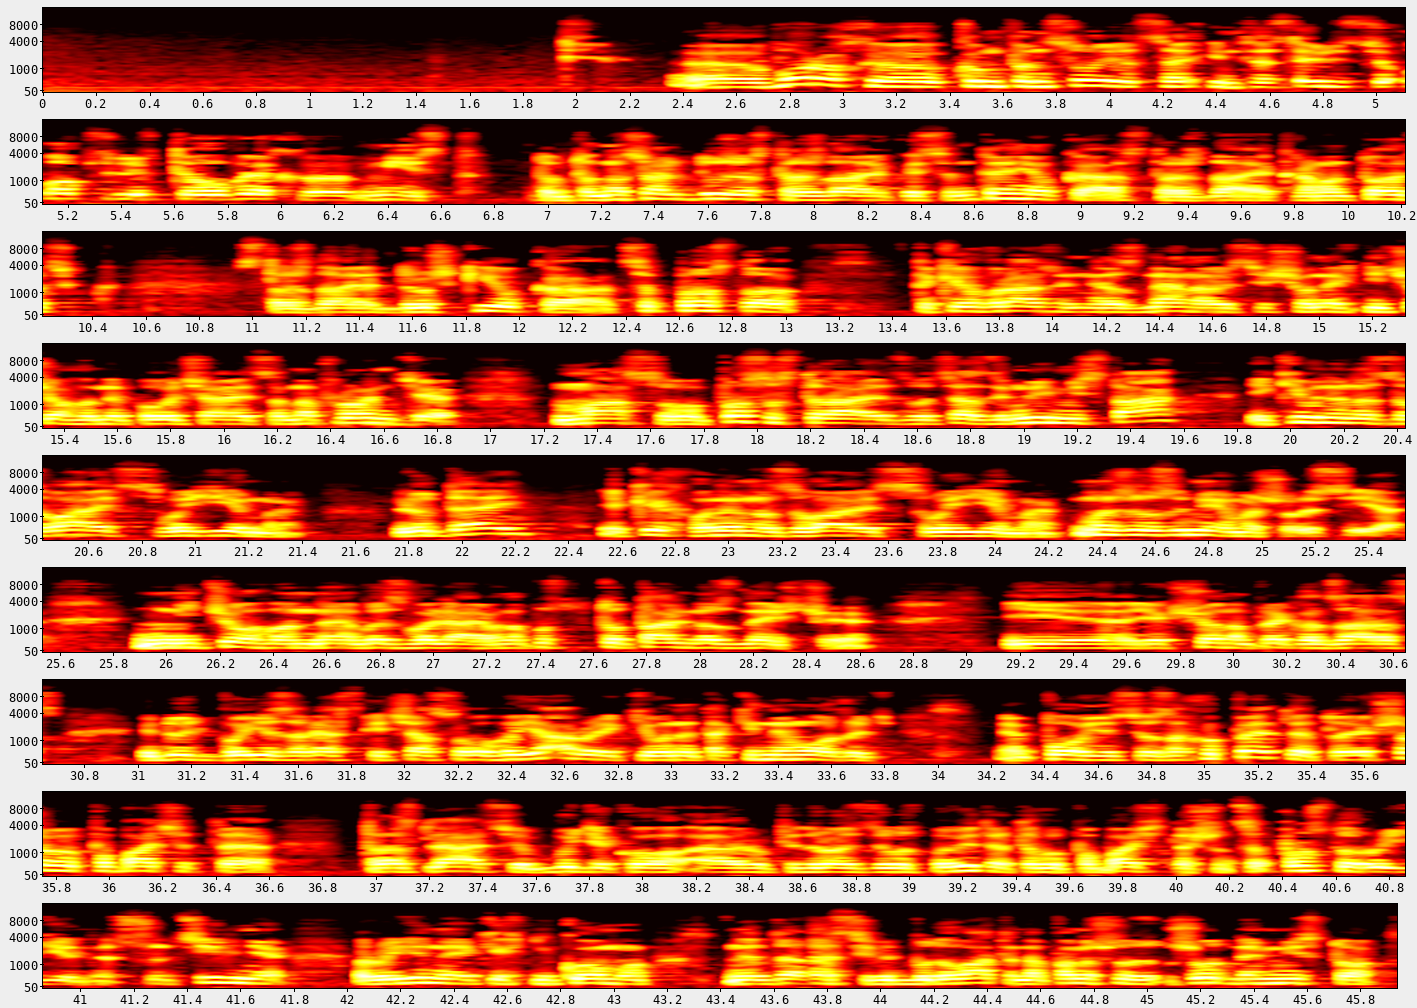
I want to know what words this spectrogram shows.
Е, Ворог е, компенсує це інтенсивністю обстрілів тилових е, міст. Тобто, на жаль, дуже страждає Костянтинівка, страждає Краматорськ, страждає Дружківка. Це просто таке враження з ненависті, що в них нічого не виходить на фронті. Масово просто стирають з лиця землі міста, які вони називають своїми людей. Яких вони називають своїми, ми ж розуміємо, що Росія нічого не визволяє, вона просто тотально знищує. І якщо, наприклад, зараз йдуть бої за рештки часового яру, які вони так і не можуть е, повністю захопити, то якщо ви побачите трансляцію будь-якого аеропідрозділу з повітря, то ви побачите, що це просто руїни, суцільні руїни, яких нікому не вдасться відбудувати. Напевно, що жодне місто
